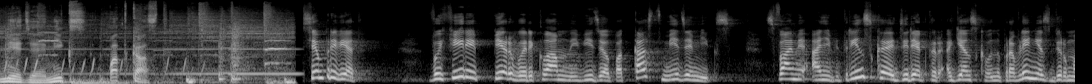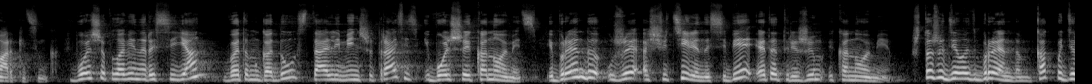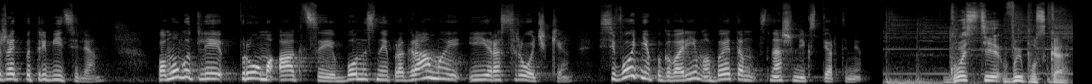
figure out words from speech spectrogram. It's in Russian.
Медиамикс подкаст. Всем привет! В эфире первый рекламный видеоподкаст «Медиамикс». С вами Аня Петринская, директор агентского направления «Сбермаркетинг». Больше половины россиян в этом году стали меньше тратить и больше экономить. И бренды уже ощутили на себе этот режим экономии. Что же делать брендам? Как поддержать потребителя? Помогут ли промо-акции, бонусные программы и рассрочки? Сегодня поговорим об этом с нашими экспертами. Гости выпуска.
